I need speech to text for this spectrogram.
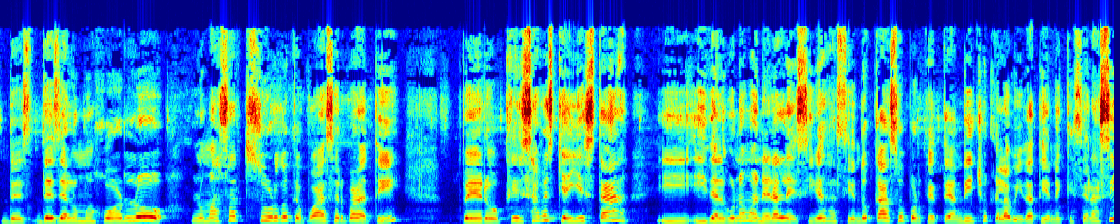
desde a lo mejor lo, lo más absurdo que pueda ser para ti, pero que sabes que ahí está y, y de alguna manera le sigues haciendo caso porque te han dicho que la vida tiene que ser así.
